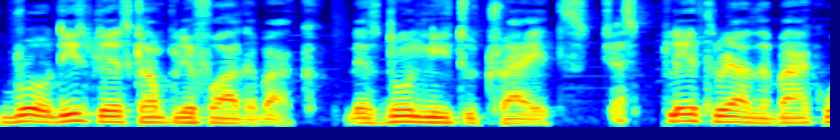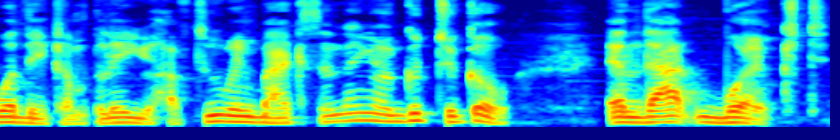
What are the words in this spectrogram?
bro, these players can't play four at the back. There's no need to try it. Just play three at the back. What they can play, you have two wing backs, and then you're good to go. And that worked.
